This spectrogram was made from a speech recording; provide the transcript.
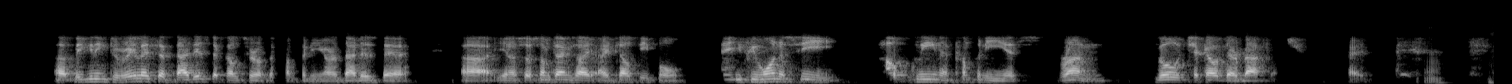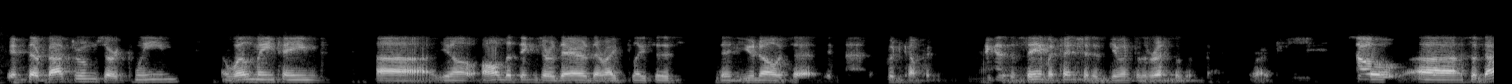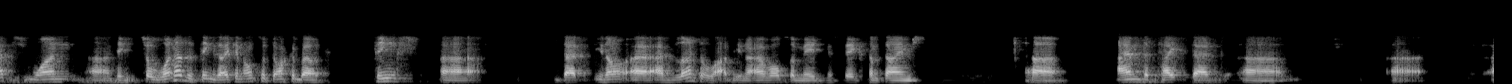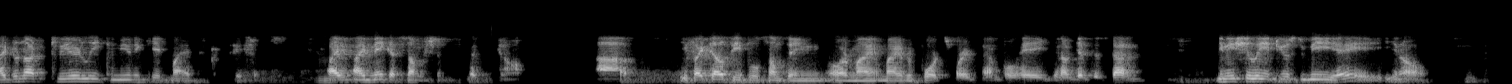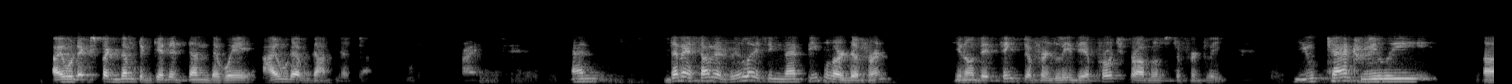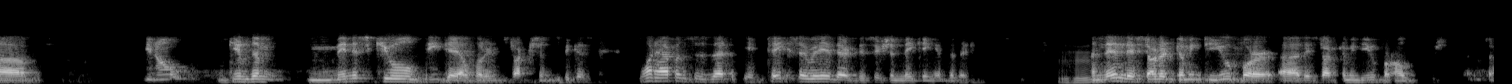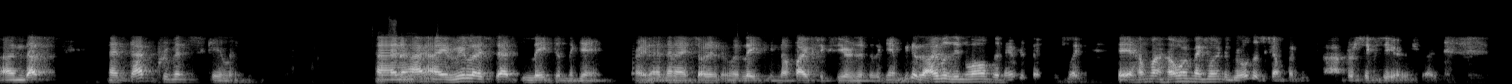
uh, beginning to realize that that is the culture of the company, or that is the, uh, you know. So sometimes I, I tell people, if you want to see how clean a company is run, go check out their bathrooms right? Yeah. if their bathrooms are clean, well maintained, uh, you know, all the things are there, the right places, then you know it's a, it's a good company because the same attention is given to the rest of the stuff, right? So, uh, so that's one uh, thing. So one of the things I can also talk about things uh, that you know I've learned a lot. You know, I've also made mistakes sometimes. Uh, I'm the type that uh, uh, I do not clearly communicate my expectations. Mm-hmm. I, I make assumptions that you know uh, if I tell people something or my my reports, for example, hey, you know, get this done. Initially, it used to be, hey, you know, I would expect them to get it done the way I would have gotten it done, right? And then I started realizing that people are different. You know, they think differently, they approach problems differently you can't really, uh, you know, give them minuscule detail or instructions because what happens is that it takes away their decision making ability. Mm-hmm. And then they started coming to you for uh, they start coming to you for all, and that's and that prevents scaling. And I, I realized that late in the game right? And then I started late, you know, five, six years into the game because I was involved in everything. It's like, hey, how am I, how am I going to grow this company after six years, right?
